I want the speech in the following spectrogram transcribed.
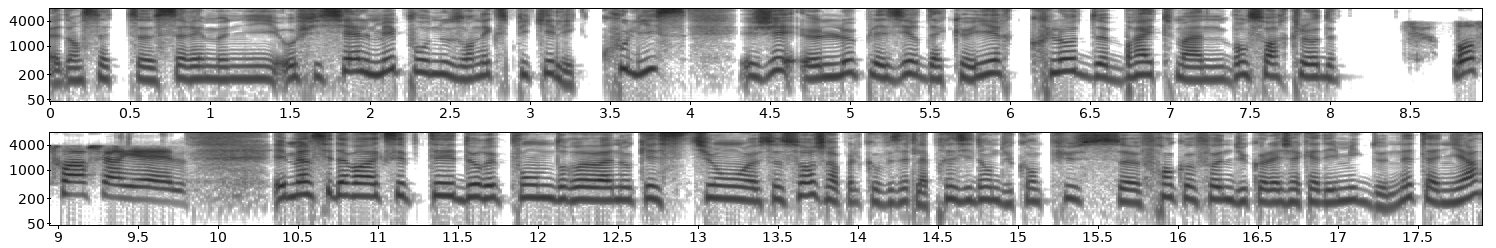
euh, dans cette cérémonie officielle. Mais pour nous en expliquer les coulisses, j'ai euh, le plaisir d'accueillir Claude Breitman. Bonsoir Claude. Bonsoir, Chériel. Et merci d'avoir accepté de répondre à nos questions euh, ce soir. Je rappelle que vous êtes la présidente du campus euh, francophone du Collège académique de Netanya.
